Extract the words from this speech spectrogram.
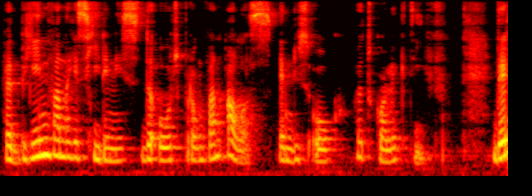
Het begin van de geschiedenis, de oorsprong van alles en dus ook het collectief. 13,9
